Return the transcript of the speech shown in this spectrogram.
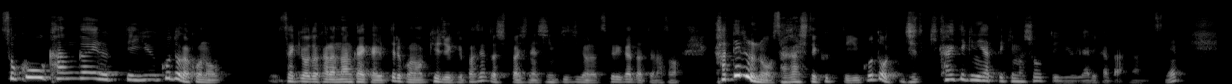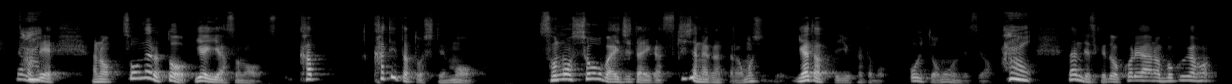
そこを考えるっていうことが、この、先ほどから何回か言ってるこの99%失敗しない新規事業の作り方っていうのは、その、勝てるのを探していくっていうことをじ機械的にやっていきましょうっていうやり方なんですね。なので、あの、そうなると、いやいや、その、か、勝てたとしても、その商売自体が好きじゃなかったら面白い、嫌だっていう方も多いと思うんですよ。はい。なんですけど、これはあの僕がほ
